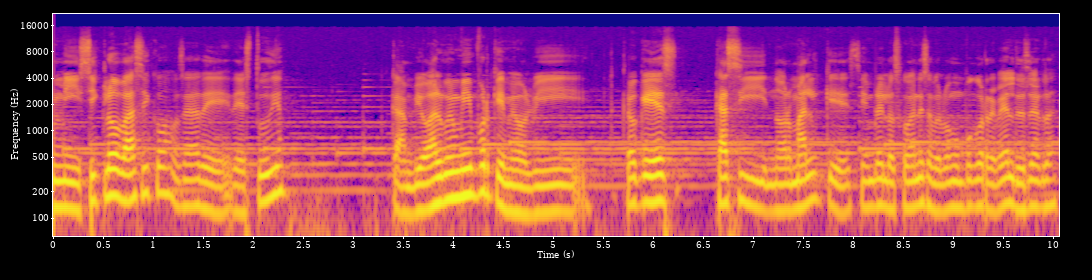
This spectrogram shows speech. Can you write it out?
mi ciclo básico, o sea, de, estudio, cambió algo en mí porque me volví, creo que es casi normal que siempre los jóvenes se vuelvan un poco rebeldes, ¿verdad?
